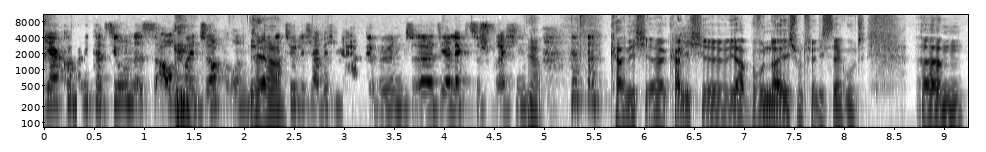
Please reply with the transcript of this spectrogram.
Ja, Kommunikation ist auch mein Job und ja. natürlich habe ich mir abgewöhnt, äh, Dialekt zu sprechen. Ja, kann ich, äh, kann ich, äh, ja, bewundere ich und finde ich sehr gut. Ähm,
